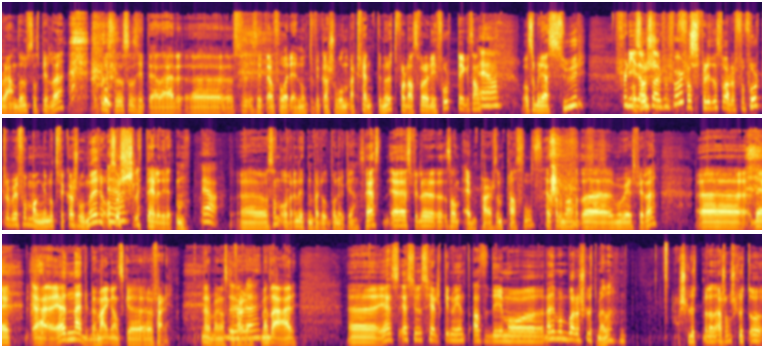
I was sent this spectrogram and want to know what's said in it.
randoms til å spille, og plutselig så sitter jeg der uh, sitter jeg og får en notifikasjon hvert femte minutt, for da svarer de fort, ikke sant? Og så blir jeg sur. Fordi de svarer for fort? fordi de svarer for fort, det blir for mange notifikasjoner, og så Ja. sletter hele dritten. Ja. Uh, sånn over en liten periode på en uke. Så jeg, jeg spiller sånn Empires and Puzzles, heter det da, det mobilspillet. Uh, det, jeg, jeg nærmer meg ganske ferdig. Nærmer meg ganske ferdig. det. Men det er uh, Jeg, jeg syns helt genuint at de må Nei, de må bare slutte med det. Slutt med det der sånn, slutt å,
